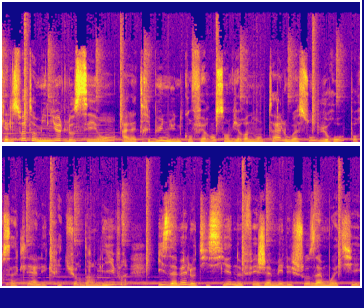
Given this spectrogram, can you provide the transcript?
Qu'elle soit au milieu de l'océan, à la tribune d'une conférence environnementale ou à son bureau pour s'atteler à l'écriture d'un livre, Isabelle Autissier ne fait jamais les choses à moitié.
